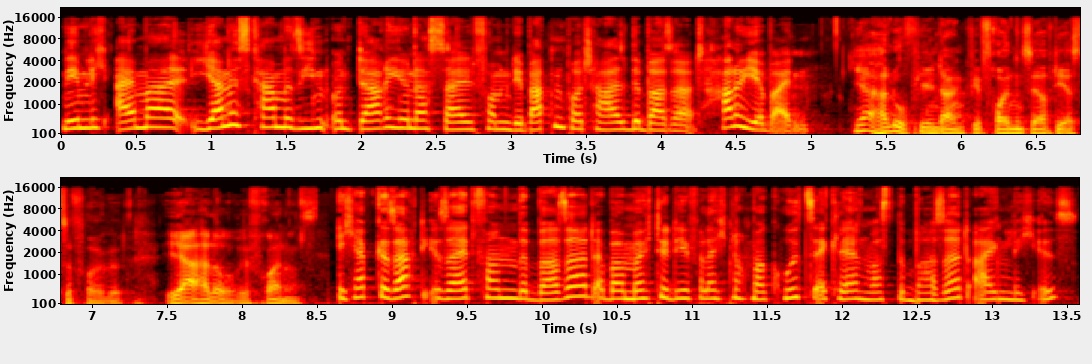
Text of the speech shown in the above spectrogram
nämlich einmal Janis Karmesin und Dario Nassal vom Debattenportal The Buzzard. Hallo ihr beiden. Ja, hallo, vielen Dank. Wir freuen uns sehr auf die erste Folge. Ja, hallo, wir freuen uns. Ich habe gesagt, ihr seid von The Buzzard, aber möchtet ihr vielleicht noch mal kurz erklären, was The Buzzard eigentlich ist?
